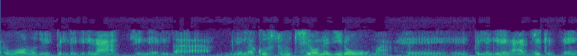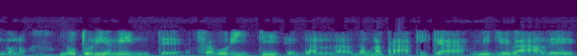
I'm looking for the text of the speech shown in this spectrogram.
ruolo dei pellegrinaggi nella, nella costruzione di Roma, eh, i pellegrinaggi che vengono notoriamente favoriti eh, dalla, da una pratica medievale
